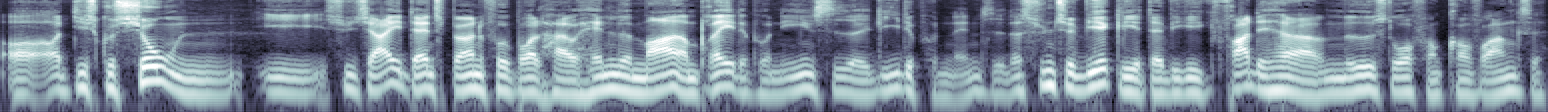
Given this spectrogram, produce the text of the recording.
Og, og diskussionen i, synes jeg, i dansk børnefodbold har jo handlet meget om bredde på den ene side og elite på den anden side. Der synes jeg virkelig, at da vi gik fra det her møde store konference,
